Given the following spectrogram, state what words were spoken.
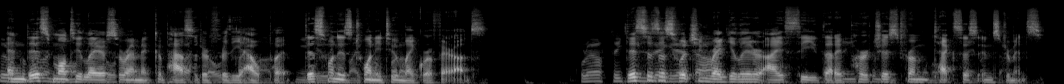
and this multi-layer ceramic capacitor for the output. This one is 22 microfarads. This is a switching regulator IC that I purchased from Texas Instruments.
